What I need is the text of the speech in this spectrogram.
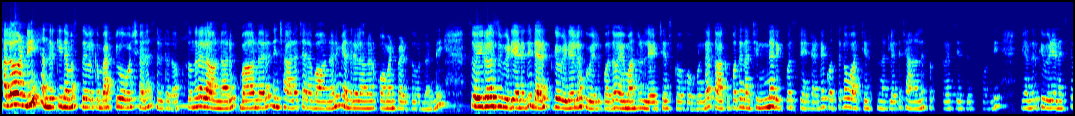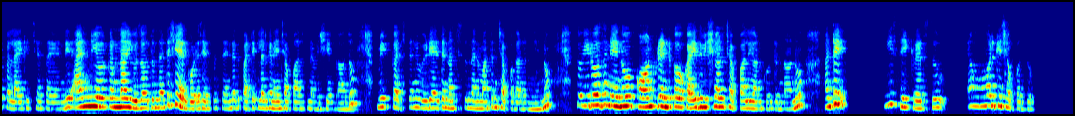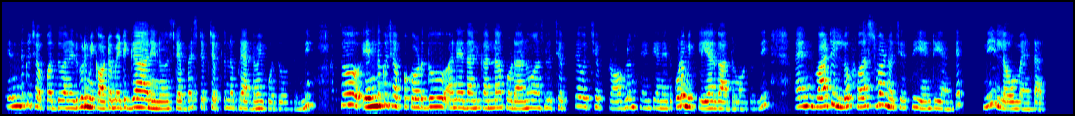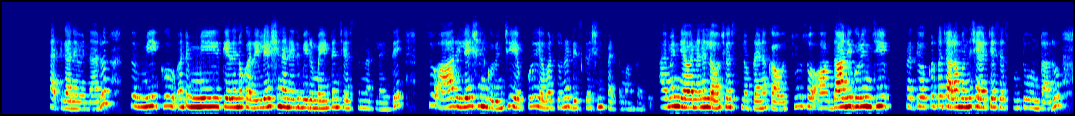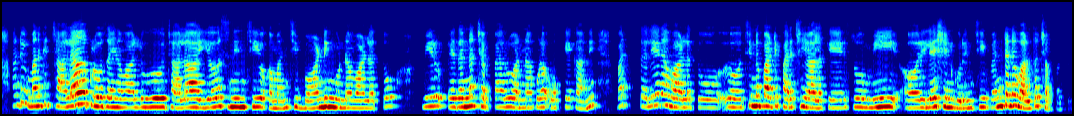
Hello అండి అందరికీ నమస్తే. Welcome back to our channel Sunitha docs. అందరూ ఎలా ఉన్నారు? బాగున్నారు? నేను చాలా చాలా బాగున్నాను. మీ అందరూ ఎలా ఉన్నారు? కామెంట్ పెడుతూ ఉండండి. సో ఈ రోజు వీడియో అనేది డైరెక్ట్గా వీడియోలోకి వెళ్ళిపోదాం. ఏమాత్రం లేట్ చేసుకోకుండా కాకపోతే నా చిన్న రిక్వెస్ట్ ఏంటంటే కొత్తగా వాచ్ చేస్తున్నట్లయితే ఛానల్ని సబ్స్క్రైబ్ చేసేసుకోండి. మీ అందరికీ వీడియో నచ్చితే ఒక లైక్ ఇచ్చేసేయండి. అండ్ ఎవరికన్నా యూజ్ అవుతుందంటే షేర్ కూడా చేసేసేయండి. అది పర్టికులర్గా నేను చెప్పాల్సిన విషయం కాదు. మీకు ఖచ్చితంగా వీడియో అయితే నచ్చుతుందని మాత్రం చెప్పగలను నేను. సో ఈరోజు నేను కాన్ఫిడెంట్గా ఒక ఐదు విషయాలు చెప్పాలి అనుకుంటున్నాను. అంటే ఈ సీక్రెట్స్ ఎవరికి చెప్పొద్దు. ఎందుకు చెప్పొద్దు అనేది కూడా మీకు ఆటోమేటిక్గా నేను స్టెప్ బై స్టెప్ చెప్తున్నప్పుడే అర్థమైపోతూ ఉంటుంది. సో ఎందుకు చెప్పకూడదు అనే దానికన్నా కూడాను అసలు చెప్తే వచ్చే ప్రాబ్లమ్స్ ఏంటి అనేది కూడా మీకు క్లియర్గా అర్థమవుతుంది. అండ్ వాటిల్లో ఫస్ట్ వన్ వచ్చేసి ఏంటి అంటే నీ లవ్ మ్యాటర్ కరెక్ట్గానే విన్నారు. సో మీకు అంటే మీకు ఏదైనా ఒక రిలేషన్ అనేది మీరు మెయింటైన్ చేస్తున్నట్లయితే సో ఆ రిలేషన్ గురించి ఎప్పుడు ఎవరితోనూ డిస్కషన్ పెట్టమాకండి. ఐ మీన్ ఎవరినైనా లవ్ చేస్తున్నప్పుడైనా కావచ్చు. సో దాని గురించి ప్రతి ఒక్కరితో చాలామంది షేర్ చేసేసుకుంటూ ఉంటారు. అంటే మనకి చాలా క్లోజ్ అయిన వాళ్ళు చాలా ఇయర్స్ నుంచి ఒక మంచి బాండింగ్ ఉన్న వాళ్ళతో మీరు ఏదన్నా చెప్పారు అన్నా కూడా ఓకే కానీ బట్ తెలియని వాళ్ళతో చిన్నపాటి పరిచయాలకే సో మీ రిలేషన్ గురించి వెంటనే వాళ్ళతో చెప్పద్దు.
